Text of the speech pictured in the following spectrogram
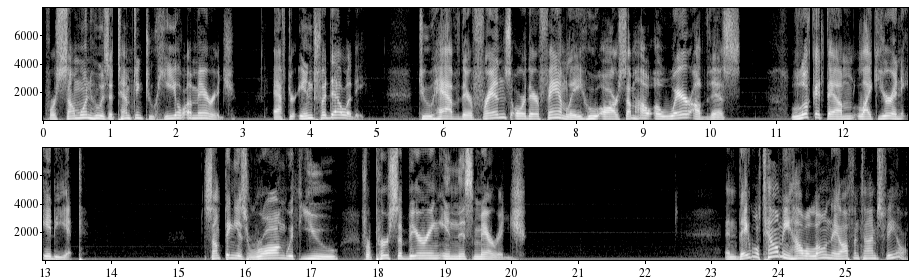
for someone who is attempting to heal a marriage after infidelity to have their friends or their family who are somehow aware of this look at them like you're an idiot. Something is wrong with you for persevering in this marriage. And they will tell me how alone they oftentimes feel.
